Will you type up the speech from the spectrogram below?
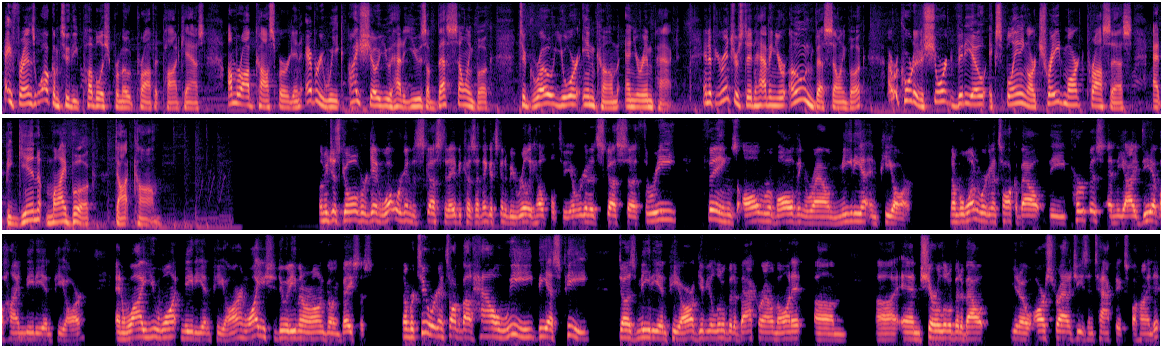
Hey, friends, welcome to the Publish, Promote, Profit podcast. I'm Rob Kosberg, and every week I show you how to use a best selling book to grow your income and your impact. And if you're interested in having your own best selling book, I recorded a short video explaining our trademarked process at beginmybook.com. Let me just go over again what we're going to discuss today because I think it's going to be really helpful to you. We're going to discuss uh, three things all revolving around media and PR. Number one, we're going to talk about the purpose and the idea behind media and PR and why you want media and PR and why you should do it even on an ongoing basis. Number two, we're going to talk about how we, BSP, does media and PR. I'll give you a little bit of background on it um, uh, and share a little bit about you know our strategies and tactics behind it.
